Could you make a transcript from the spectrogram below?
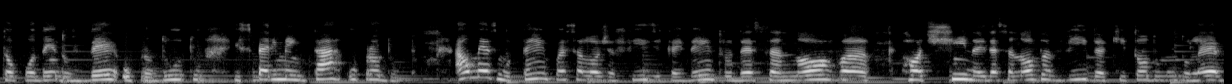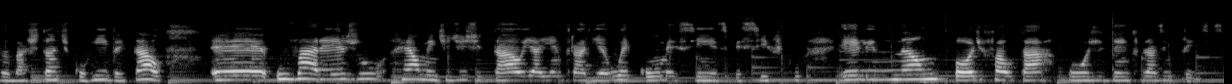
estou podendo ver o produto, experimentar o produto. Ao mesmo tempo, essa loja física e dentro dessa nova rotina e dessa nova vida que todo mundo leva, bastante corrida e tal, é, o varejo realmente digital, e aí entraria o e-commerce em específico, ele não pode faltar hoje dentro das empresas.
